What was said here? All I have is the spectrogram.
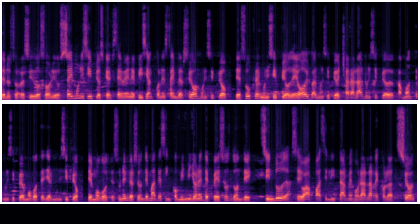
de nuestros residuos sólidos. Seis municipios que se benefician con esta inversión, municipio de Sucre, el municipio de Oiva, el municipio de Charalá, el municipio de Camonte, el municipio de Mogotes y el municipio de Mogotes. Una inversión de más de 5 mil millones de pesos donde sin duda se va a facilitar mejorar la recolección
